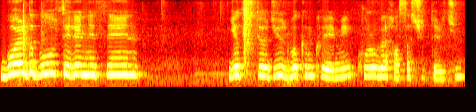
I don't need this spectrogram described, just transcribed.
Bu arada bu Selenes'in yatıştırıcı yüz bakım kremi kuru ve hassas ciltler için.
